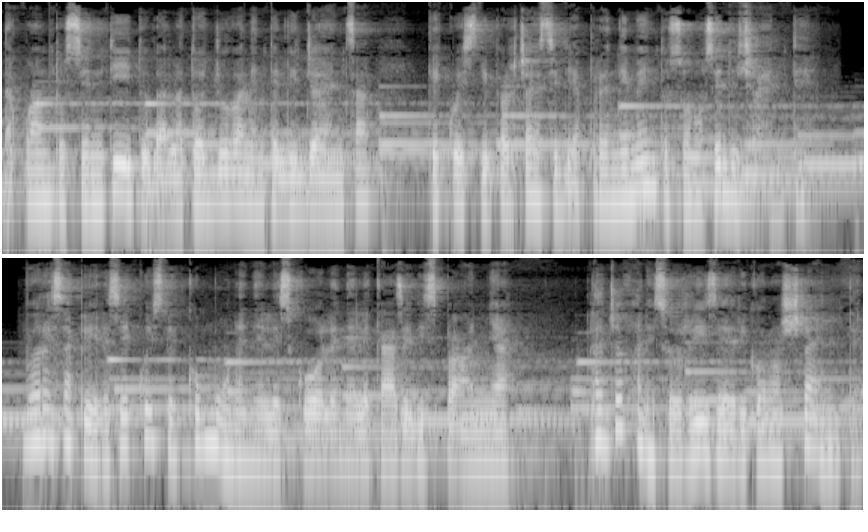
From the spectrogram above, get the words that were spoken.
da quanto sentito dalla tua giovane intelligenza, che questi processi di apprendimento sono seducenti. Vorrei sapere se questo è comune nelle scuole e nelle case di Spagna. La giovane sorrise riconoscente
